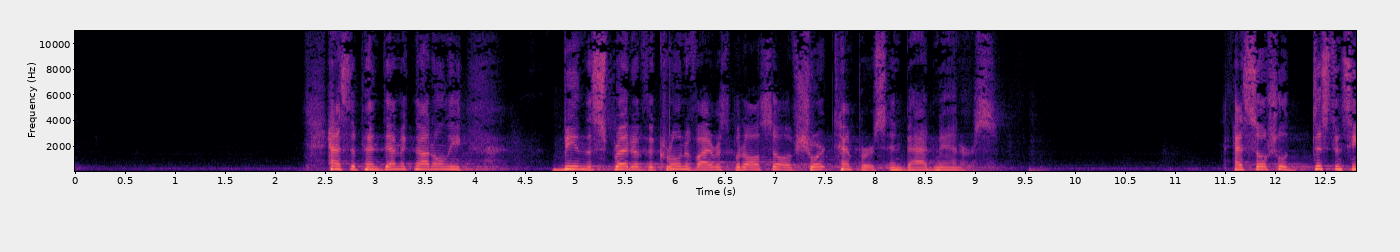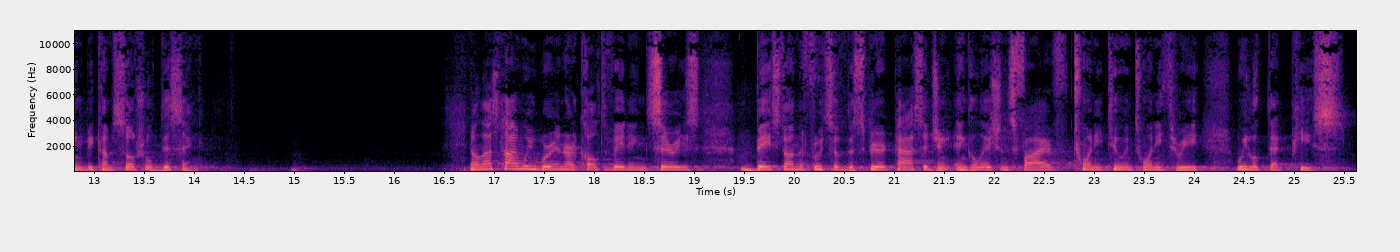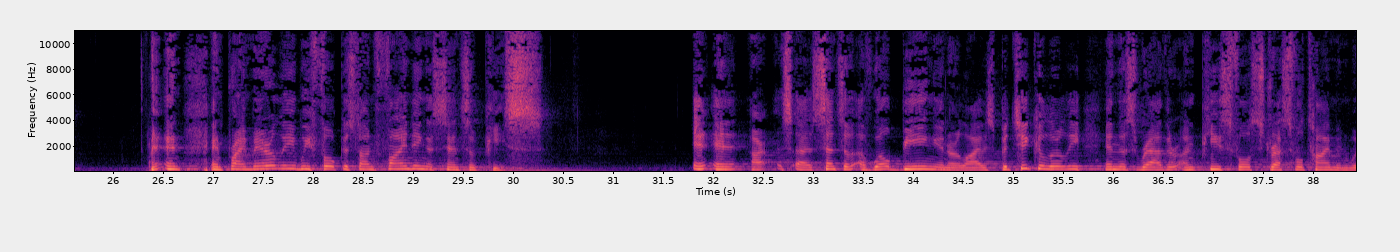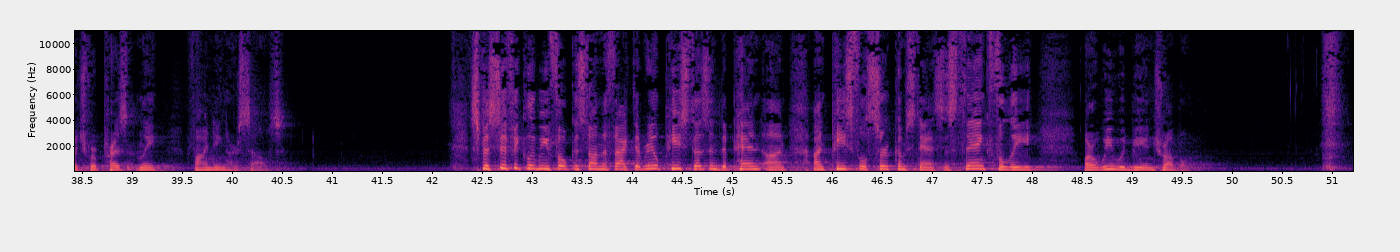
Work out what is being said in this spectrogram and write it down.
Has the pandemic not only been the spread of the coronavirus, but also of short tempers and bad manners? Has social distancing become social dissing? Now, last time we were in our cultivating series based on the fruits of the Spirit passage in Galatians 5 22 and 23, we looked at peace. And, and primarily we focused on finding a sense of peace and, our, a sense of, of well being in our lives, particularly in this rather unpeaceful, stressful time in which we're presently finding ourselves. Specifically, we focused on the fact that real peace doesn't depend on, on peaceful circumstances, thankfully, or we would be in trouble.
